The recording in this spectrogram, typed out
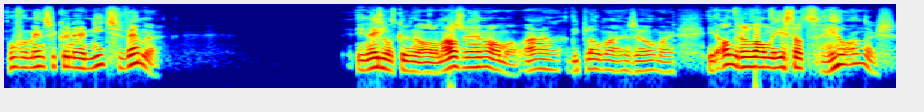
Hoeveel mensen kunnen er niet zwemmen? In Nederland kunnen we allemaal zwemmen, allemaal A-diploma en zo, maar in andere landen is dat heel anders.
